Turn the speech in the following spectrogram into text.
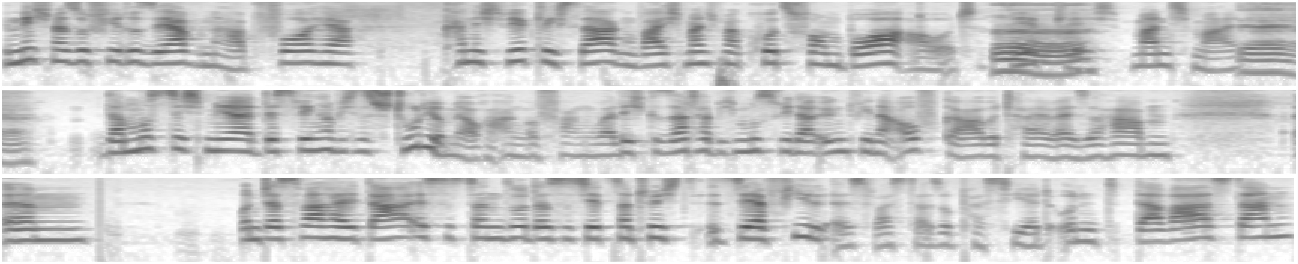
nicht mehr so viel Reserven habe. Vorher kann ich wirklich sagen, war ich manchmal kurz vorm Bore-out. Wirklich, manchmal. Ja, ja. Da musste ich mir, deswegen habe ich das Studium ja auch angefangen, weil ich gesagt habe, ich muss wieder irgendwie eine Aufgabe teilweise haben. Ähm, und das war halt, da ist es dann so, dass es jetzt natürlich sehr viel ist, was da so passiert. Und da war es dann,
